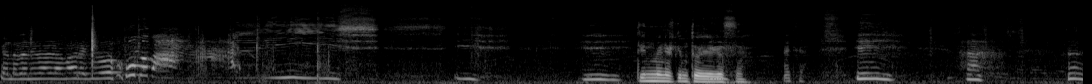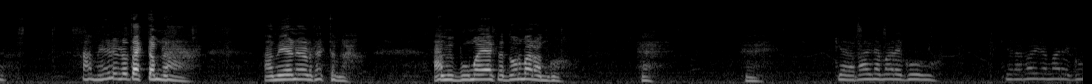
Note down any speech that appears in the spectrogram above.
জানি মারে গো। ও বাবা। তিন মিনিট কিন্তু হয়ে গেছে। আচ্ছা। আমি এনে থাকতাম না। আমি এনে থাকতাম না। আমি বুমায় একটা দৌড় মারাম গো। হ্যাঁ, হ্যাঁ। কেডা বাড়িটা মারে গো? কেডা বাড়িটা মারে গো।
